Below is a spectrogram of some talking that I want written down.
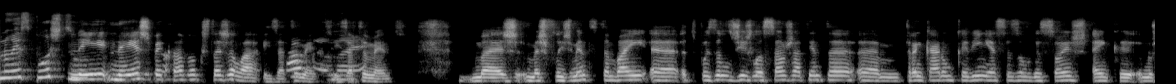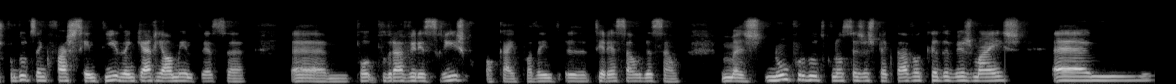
não é suposto. Nem, nem é expectável que esteja lá, exatamente, ah, exatamente. Mas, mas felizmente também uh, depois a legislação já tenta um, ehm, trancar um bocadinho essas alegações em que nos produtos em que faz sentido, em que há realmente essa. Um, ehm, poderá haver esse risco, ok, podem uh, ter essa alegação, mas num produto que não seja expectável, cada vez mais um,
